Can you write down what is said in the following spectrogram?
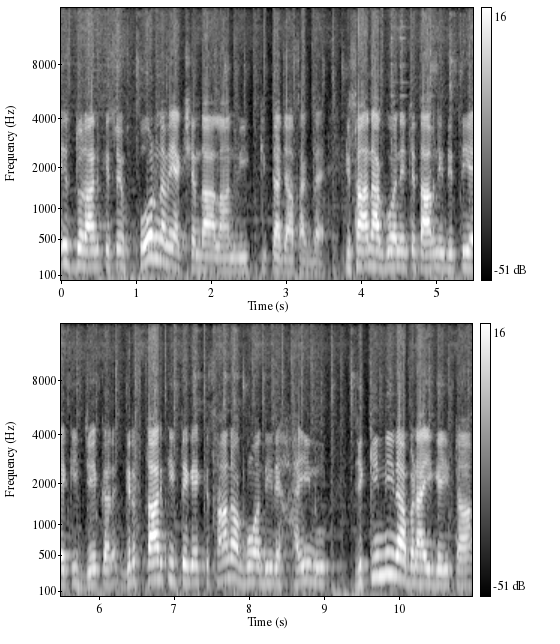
ਇਸ ਦੌਰਾਨ ਕਿਸੇ ਹੋਰ ਨਵੇਂ ਐਕਸ਼ਨ ਦਾ ਐਲਾਨ ਵੀ ਕੀਤਾ ਜਾ ਸਕਦਾ ਹੈ। ਕਿਸਾਨ ਆਗੂਆਂ ਨੇ ਚੇਤਾਵਨੀ ਦਿੱਤੀ ਹੈ ਕਿ ਜੇਕਰ ਗ੍ਰਿਫਤਾਰ ਕੀਤੇ ਗਏ ਕਿਸਾਨ ਆਗੂਆਂ ਦੀ ਰਿਹਾਈ ਨੂੰ ਯਕੀਨੀ ਨਾ ਬਣਾਈ ਗਈ ਤਾਂ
